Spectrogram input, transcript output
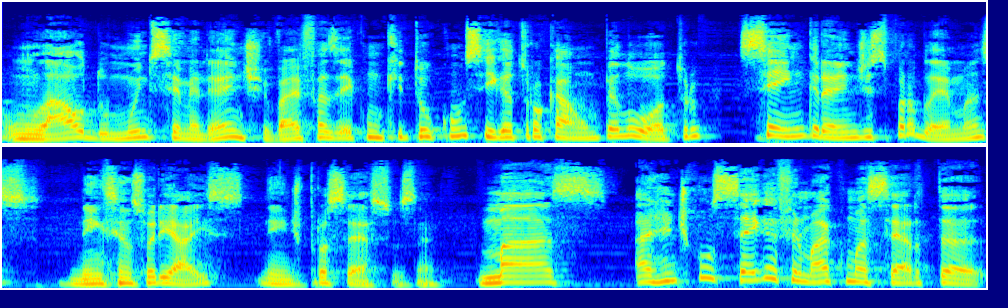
um laudo muito semelhante, vai fazer com que tu consiga trocar um pelo outro sem grandes problemas, nem sensoriais, nem de processos, né? Mas a gente consegue afirmar com uma certa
